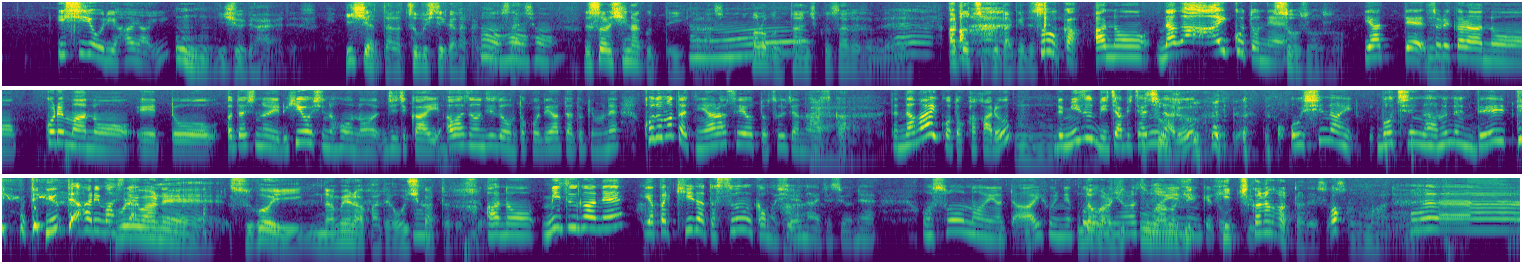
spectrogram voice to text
石より早い？うん、石より早いです。石やったら潰していかなきゃね、最初うんうんうん。で、それしなくていいから、その分短縮されるんでね。あとつくだけです。そうかあの長いことねそうそうそう。やってうんそれからあのこれもあの、えー、と私のいる日吉の方の自治会合わせの児童のところでやった時もね子どもたちにやらせようとするじゃないですか。はいはい長いことかかる、ん。で水びちゃびちゃになる。おいしない餅になるねんで。って言って言ってはりました。これはねすごい滑らかで美味しかったですよ、あの水がねやっぱり木だったら吸うんかもしれないですよね、あそうなんやってああいうふうにね子供にやらせるのうんあのひはいいねんけど。ひっつかなかったですあそのままでへね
